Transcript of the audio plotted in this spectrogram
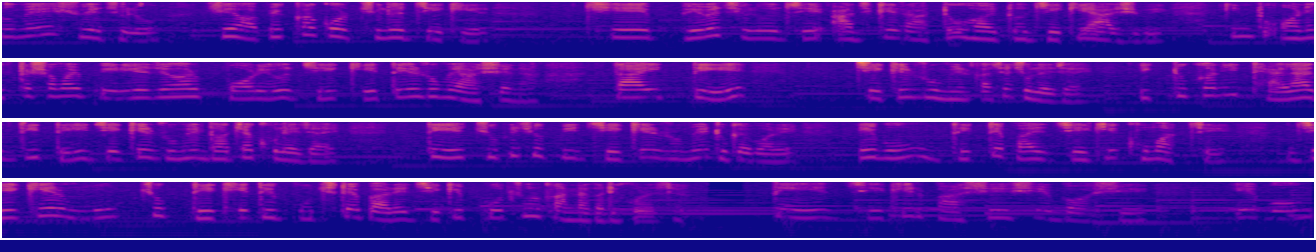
রুমে শুয়েছিল। সে অপেক্ষা করছিল জেকের সে ভেবেছিল যে আজকে রাতেও হয়তো জেকে আসবে। কিন্তু অনেকটা সময় পেরিয়ে যাওয়ার পরেও জেকে তে রুমে আসে না। তাই তে জেকের রুমের কাছে চলে যায়। একটুখানি ঠেলা দিতেই জেকের রুমের দরজা খুলে যায়। তে চুপি চুপি জেকের রুমে ঢুকে পড়ে এবং দেখতে পায় জেকে ঘুমাচ্ছে। জেকের মুখ চুপ দেখে তে বুঝতে পারে জেকে প্রচুর কান্নাকাটি করেছে। তে জেকের পাশে এসে বসে এবং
